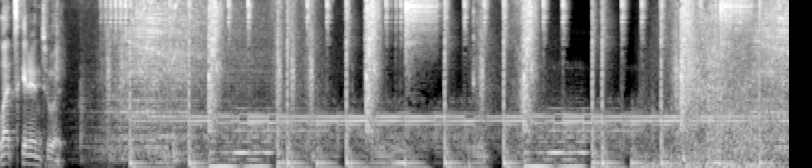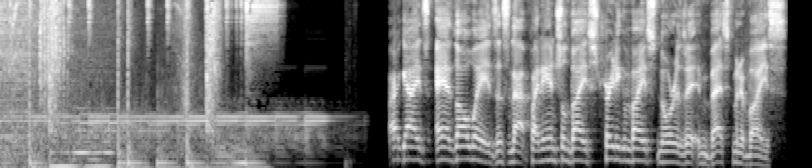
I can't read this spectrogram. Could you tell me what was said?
Let's get into it. All right, guys, as always, this is not financial advice, trading advice, nor is it investment advice.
